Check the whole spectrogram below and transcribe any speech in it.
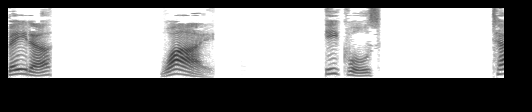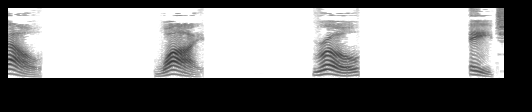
beta y equals tau y rho h.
